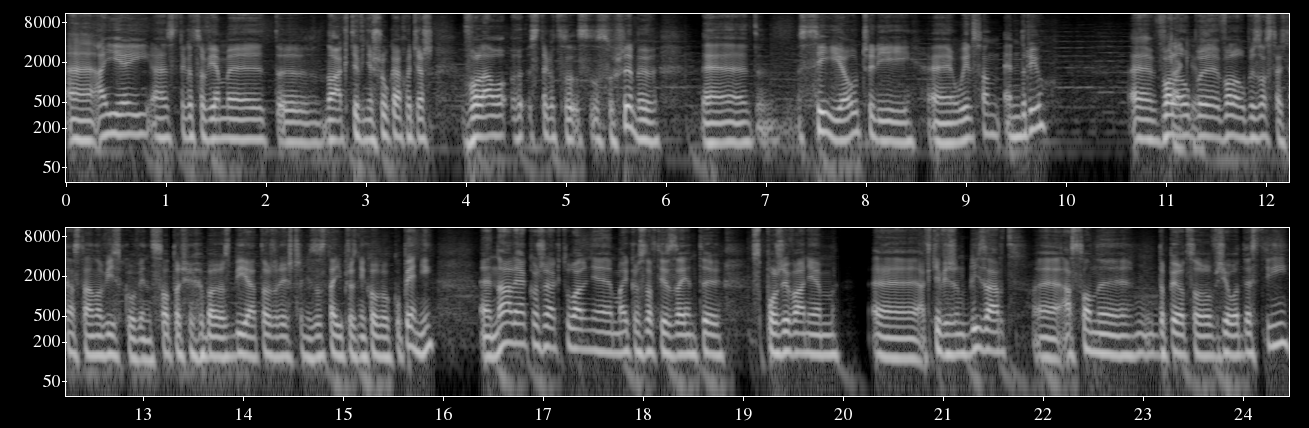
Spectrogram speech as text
E, a EA, e, z tego co wiemy, to, no, aktywnie szuka, chociaż wolało, z tego co, słyszymy, e, CEO, czyli e, Wilson Andrew, e, wolałby, wolałby zostać na stanowisku, więc o to się chyba rozbija to, że jeszcze nie zostali przez nikogo kupieni. E, No ale jako, że aktualnie Microsoft jest zajęty spożywaniem e, Activision Blizzard, e, a Sony dopiero co wzięło Destiny,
